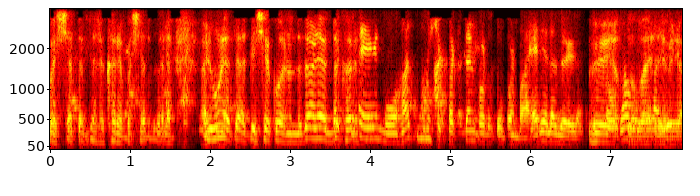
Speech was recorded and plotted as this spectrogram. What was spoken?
पश्चाताप झाला खरं पश्चाताप झाला आणि म्हणून आता अतिशय आनंद होता. आणि अगदी खरं मोहात मनुष्य पटकन पडतो पण बाहेर यायला वेळ लागतो. वेळ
